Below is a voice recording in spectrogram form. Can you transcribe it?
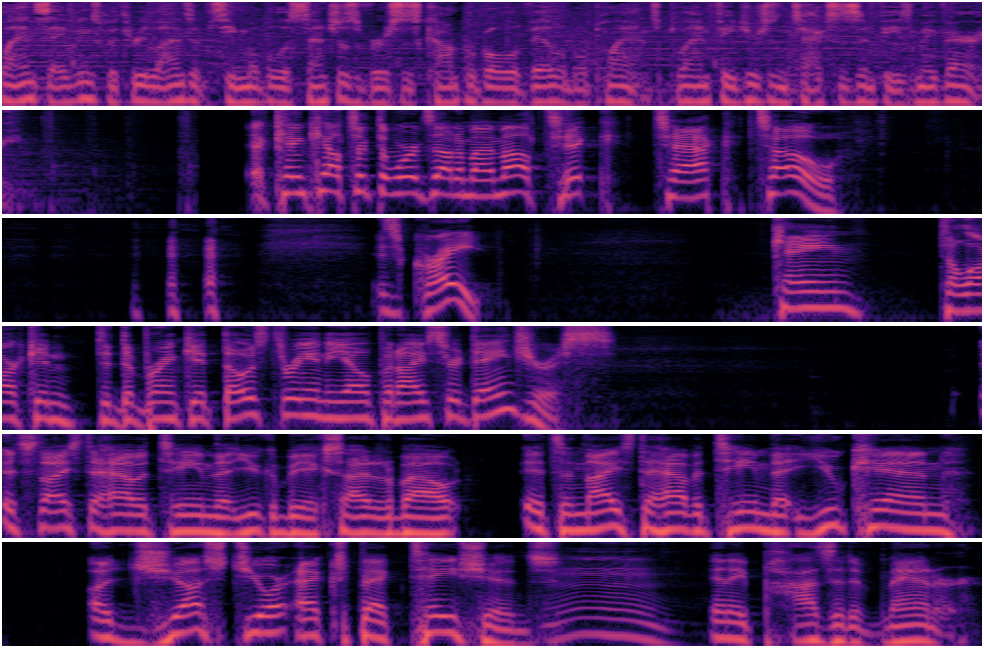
Plan savings with three lines of T Mobile Essentials versus comparable available plans. Plan features and taxes and fees may vary. Yeah, Ken Kal took the words out of my mouth. Tick, tack, toe. it's great. Kane to Larkin to DeBrincat, those three in the open ice are dangerous. It's nice to have a team that you can be excited about. It's a nice to have a team that you can adjust your expectations mm. in a positive manner.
